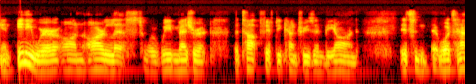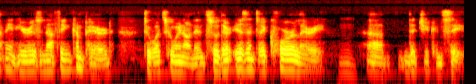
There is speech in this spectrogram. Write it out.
in anywhere on our list where we measure it, the top 50 countries and beyond, it's what's happening here is nothing compared to what's going on. And so there isn't a corollary mm. uh, that you can see.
